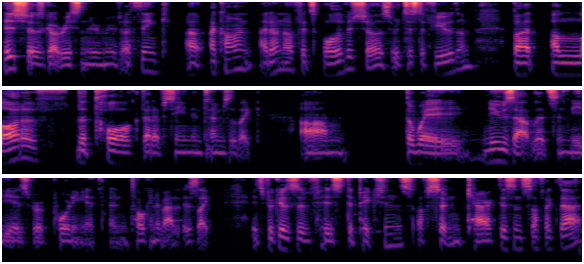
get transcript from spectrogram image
his shows got recently removed. I think uh, I can't. I don't know if it's all of his shows or just a few of them, but a lot of the talk that I've seen in terms of like um, the way news outlets and media is reporting it and talking about it is like it's because of his depictions of certain characters and stuff like that,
